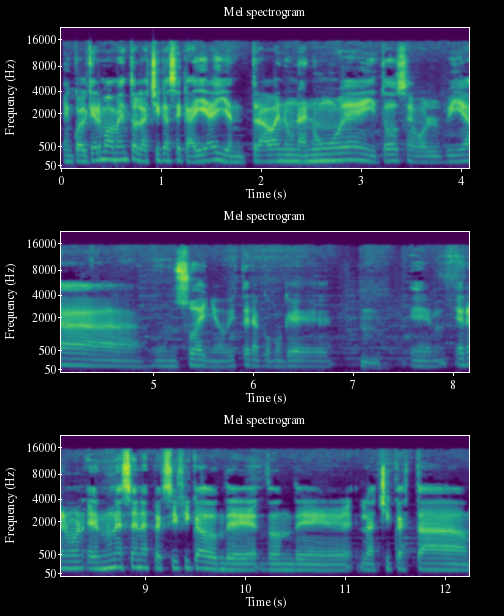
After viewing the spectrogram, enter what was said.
en cualquier momento la chica se caía y entraba en una nube y todo se volvía un sueño, ¿viste? Era como que. Mm. eh, era en, un- en una escena específica donde, donde la chica está.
